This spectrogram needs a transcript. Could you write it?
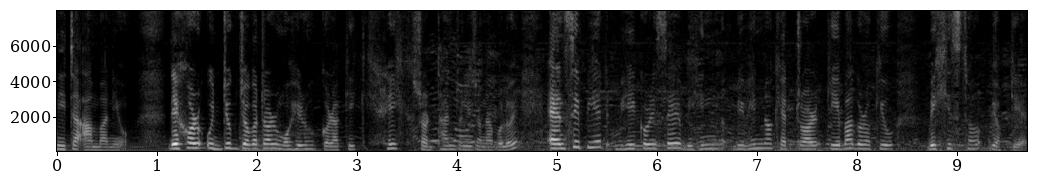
নীতা আম্বানীও। দেশৰ উদ্যোগ জগতৰ মহিৰোগৰাকীক শেষ শ্ৰদ্ধাঞ্জলি জনাবলৈ এন চি পিয়েত ভিৰ কৰিছে বিভিন্ন ক্ষেত্ৰৰ কেইবাগৰাকীও বিশিষ্ট ব্যক্তিয়ে।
